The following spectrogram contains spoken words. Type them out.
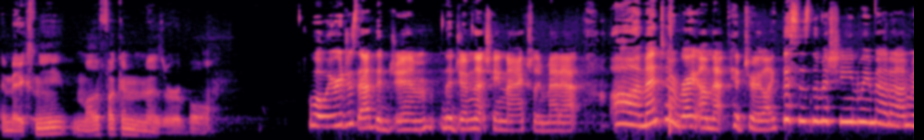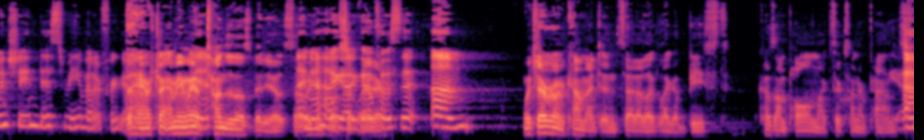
it makes me motherfucking miserable. Well, we were just at the gym, the gym that Shane and I actually met at. Oh, I meant to write on that picture like this is the machine we met on when Shane dissed me, but I forgot. The hammer strength. I mean, we have Yeah. tons of those videos, so I know I gotta go later. post it. Um, Which everyone commented and said I look like a beast because I'm pulling like 600 pounds. yeah,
